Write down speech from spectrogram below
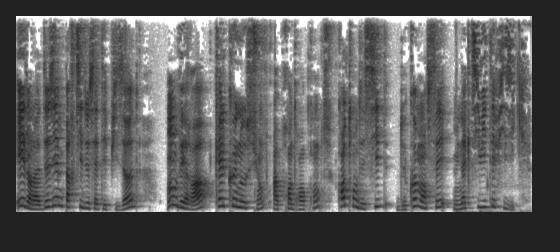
Et dans la deuxième partie de cet épisode, on verra quelques notions à prendre en compte quand on décide de commencer une activité physique.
